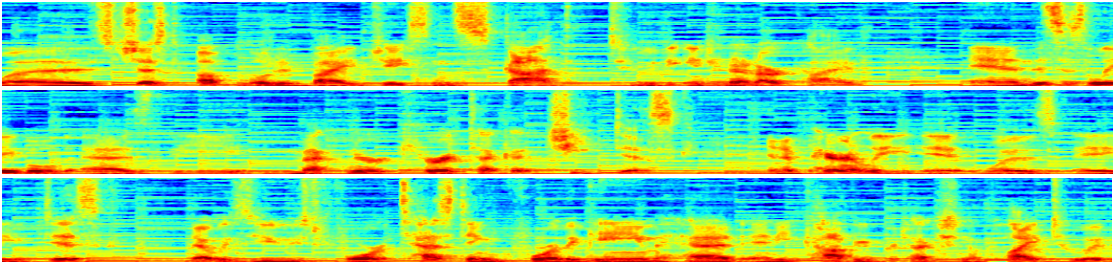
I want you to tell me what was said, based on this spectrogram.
was just uploaded by Jason Scott to the Internet Archive, and this is labeled as the Mechner Karateka cheat disc. And apparently, it was a disc that was used for testing before the game had any copy protection applied to it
